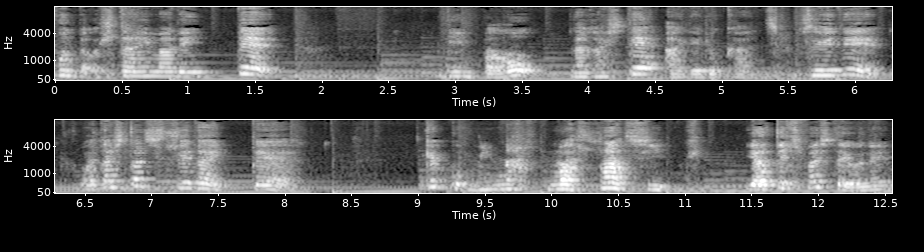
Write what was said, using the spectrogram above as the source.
今度は額まで行ってリンパを流してあげる感じ。それで私たち世代って結構みんなマッサージやってきましたよね。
